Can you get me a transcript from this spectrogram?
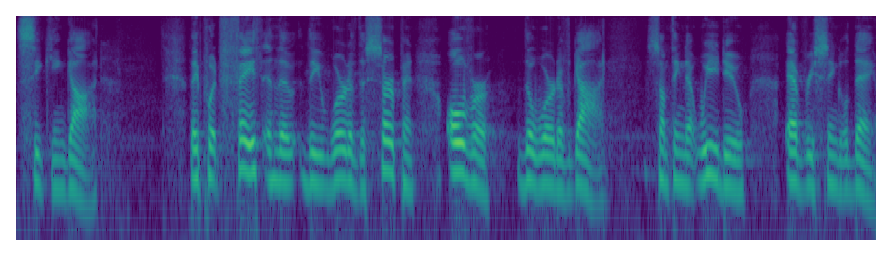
seeking God. They put faith in the, the word of the serpent over the word of God, something that we do every single day.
